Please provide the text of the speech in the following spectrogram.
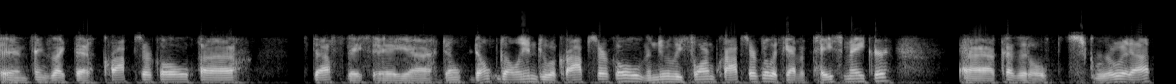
and things like the crop circle uh, stuff. They say uh, don't don't go into a crop circle, the newly formed crop circle, if you have a pacemaker, because it'll screw it up.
